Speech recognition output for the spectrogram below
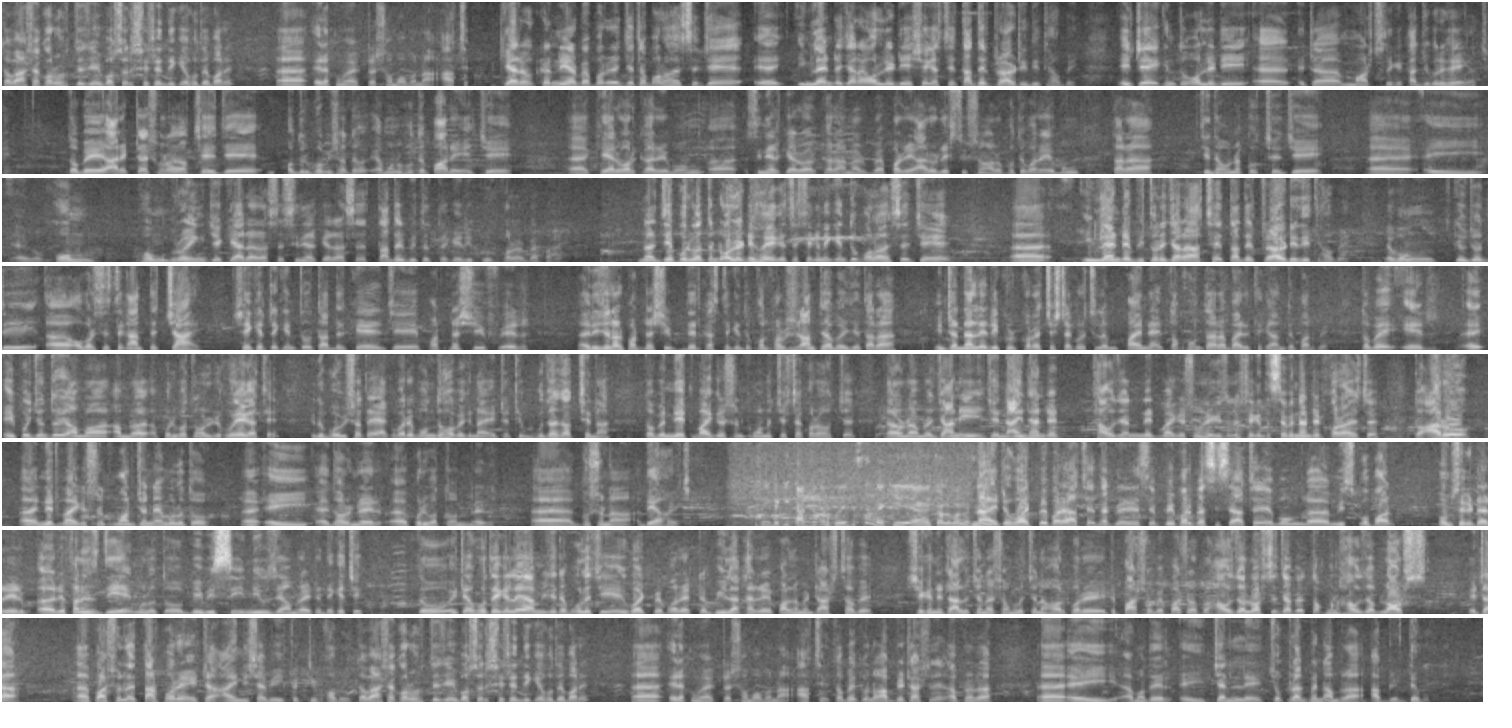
তবে আশা করা হচ্ছে যে এই বছরের শেষের দিকে হতে পারে এরকম একটা সম্ভাবনা আছে। কেয়ারওয়ার্কার নেওয়ার ব্যাপারে যেটা বলা হয়েছে যে ইংল্যান্ডে যারা অলরেডি এসে গেছে, তাদের প্রায়োরিটি দিতে হবে। এইটাই কিন্তু অলরেডি এটা মার্চ থেকে কার্যকরী হয়ে গেছে। তবে আরেকটা শোনা যাচ্ছে যে, অদূর ভবিষ্যতে এমন হতে পারে যে কেয়ার ওয়ার্কার এবং সিনিয়র কেয়ার ওয়ার্কার আনার ব্যাপারে আরও রেস্ট্রিকশন আরোপ হতে পারে এবং তারা চিন্তাভাবনা করছে যে এই হোম হোম গ্রোয়িং যে কেয়ারার আছে সিনিয়র কেয়ার আছে, তাদের ভিতর থেকে রিক্রুট করার ব্যাপারে। না, যে পরিবর্তনটা অলরেডি হয়ে গেছে, সেখানে কিন্তু বলা হয়েছে যে ইংল্যান্ডের ভিতরে যারা আছে, তাদের প্রায়োরিটি দিতে হবে। এবং কেউ যদি ওভারসিজ থেকে আনতে চায়, সেক্ষেত্রে কিন্তু তাদেরকে যে পার্টনারশিপের রিজনাল পার্টনারশিপদের কাছ থেকে কিন্তু কনফার্মেশন আনতে হবে যে তারা ইন্টারনালে রিক্রুট করার চেষ্টা করেছিল পায় নাই, তখন তারা বাইরে থেকে আনতে পারবে। তবে এর এই পর্যন্তই আমরা আমরা পরিবর্তন অলরেডি হয়ে গেছে, কিন্তু ভবিষ্যতে একবারে বন্ধ হবে কিনা এটা ঠিক বোঝা যাচ্ছে না, তবে নেট মাইগ্রেশন কমানোর চেষ্টা করা হচ্ছে, কারণ আমরা জানি যে nine hundred thousand net migration হয়ে গেছিল, সেক্ষেত্রে সেভেন হান্ড্রেড করা হয়েছে, তো আরও নেট মাইগ্রেশন কমার জন্যে মূলত এই ধরনের পরিবর্তনের ঘোষণা দেয়া হয়েছে। এটা কি কার্যকর হয়ে গেছে নাকি চলমান? না, এটা হোয়াইট পেপারে আছে দ্যাট মিনস পেপার বেসিসে আছে, এবং মিস কোপার হোম সেক্রেটারির রেফারেন্স দিয়ে মূলত বিবিসি নিউজে আমরা এটা দেখেছি। তো এটা হতে গেলে আমি যেটা বলেছি, এই হোয়াইট পেপার একটা বিল আকারে পার্লামেন্টে আসতে হবে, সেখানে এটা আলোচনা, সমালোচনা হওয়ার পরে এটা পাশ হবে, পাশ হওয়ার পর হাউস অফ লর্ডসে যাবে, তখন হাউস অফ লর্ডস এটা পাশ হলে তারপরে এটা আইন হিসাবে ইফেক্টিভ হবে। তবে আশা করা হচ্ছে যে এই বছরের শেষের দিকে হতে পারে। এরকম একটা সম্ভাবনা আছে। তবে কোনো আপডেট আসলে আপনারা এই আমাদের এই চ্যানেলে চোখ রাখবেন, আমরা আপডেট দেবো।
